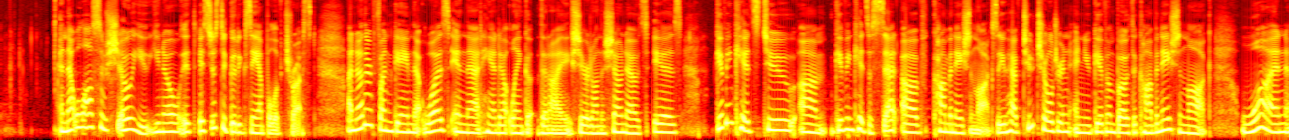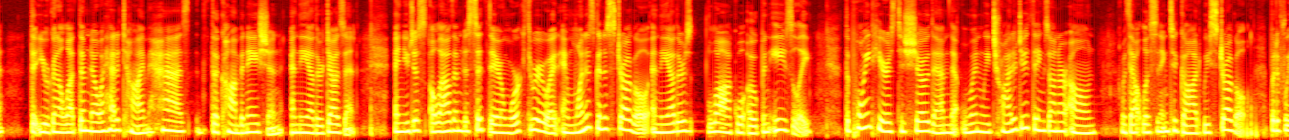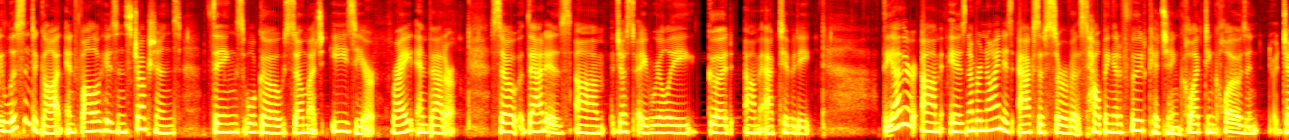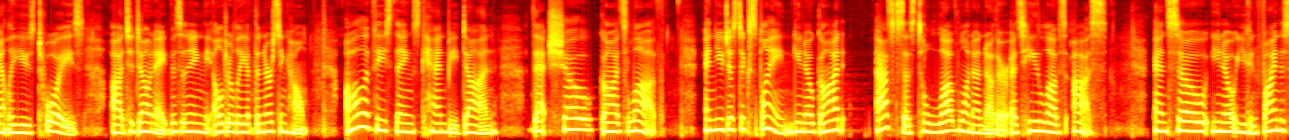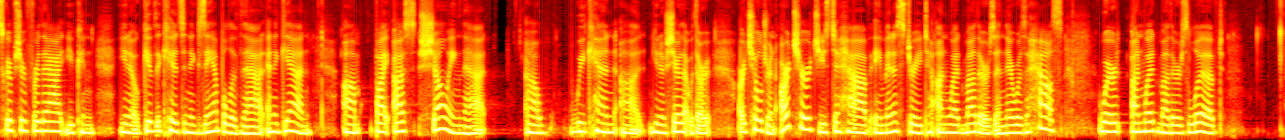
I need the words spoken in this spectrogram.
And that will also show you, you know, it, it's just a good example of trust. Another fun game that was in that handout link that I shared on the show notes is giving kids to um, giving kids a set of combination locks. So you have two children and you give them both a combination lock. One that you're going to let them know ahead of time has the combination and the other doesn't. And you just allow them to sit there and work through it. And one is going to struggle and the other's lock will open easily. The point here is to show them that when we try to do things on our own without listening to God, we struggle. But if we listen to God and follow His instructions, things will go so much easier, right? And better. So that is um, just a really good um, activity. The other um, is number nine is acts of service, helping at a food kitchen, collecting clothes and gently used toys uh, to donate, visiting the elderly at the nursing home. All of these things can be done that show God's love. And you just explain, you know, God asks us to love one another as He loves us. And so, you know, you can find the scripture for that. You can, you know, give the kids an example of that. And again, um, by us showing that, uh, we can, uh, you know, share that with our our children. Our church used to have a ministry to unwed mothers, and there was a house where unwed mothers lived.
